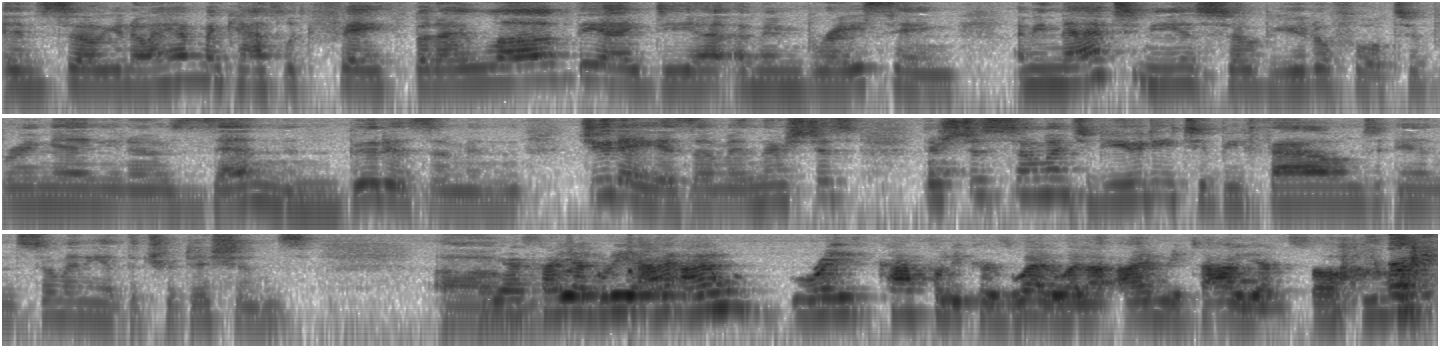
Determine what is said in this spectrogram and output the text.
and so you know i have my catholic faith but i love the idea of embracing i mean that to me is so beautiful to bring in you know zen and buddhism and judaism and there's just there's just so much beauty to be found in so many of the traditions um, yes, I agree. I, I was raised Catholic as well. Well, I, am Italian, so right.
